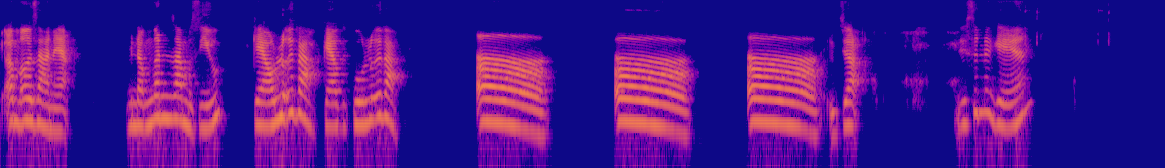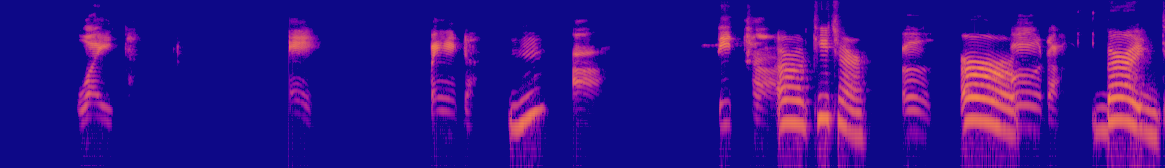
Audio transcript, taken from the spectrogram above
âm ơ dài này ạ. Mình đọc ngân ra một xíu, kéo lưỡi vào, kéo cái cuống lưỡi vào. Er. Er. Er. Được chưa? Listen again. wait e bed Mhm. a teacher Er, teacher. ơ Er, bird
